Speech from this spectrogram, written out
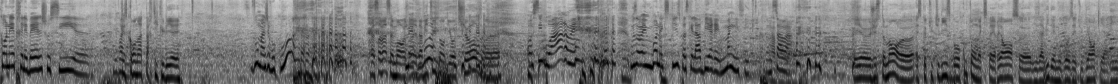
connaître les Belges aussi. Qu'est-ce qu'on a de particulier? Vous mangez beaucoup. Ça va, c'est manger. D'habitude, on dit autre chose. aussi boire, mais vous avez une bonne excuse parce que la bière est magnifique. Donc ah ça bah va. Et euh, justement, euh, est-ce que tu utilises beaucoup ton expérience euh, vis-à-vis des nouveaux étudiants qui arrivent?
